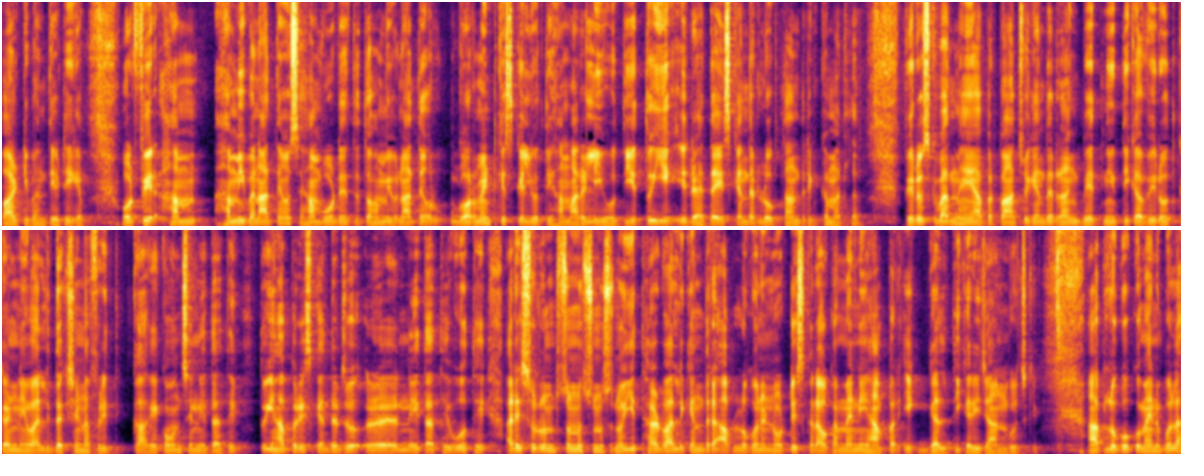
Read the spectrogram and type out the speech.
पार्टी बनती है। ठीक है, और फिर हम हम ही बनाते हैं, उसे हम वोट देते हैं तो हम ही बनाते हैं, और गवर्नमेंट किसके लिए होती है? हमारे लिए होती है। तो ये रहता है इसके अंदर लोकतांत्रिक का मतलब। फिर उसके बाद में यहाँ पर पाँचवें के अंदर रंग भेद नीति का विरोध करने वाले दक्षिण अफ्रीका के कौन से नेता थे? तो यहाँ पर इसके अंदर जो नेता थे वो थे, अरे सुनो सुनो सुनो सुनो, ये थर्ड वाले के अंदर आप लोगों ने नोटिस करा होगा, मैंने यहाँ पर एक गलती करी जानबूझ के। आप लोगों को मैंने बोला,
